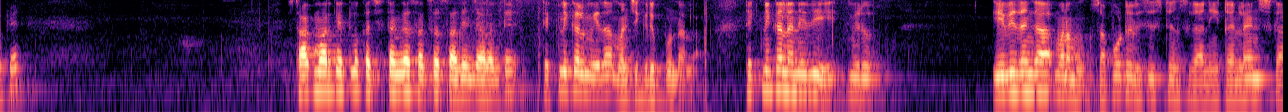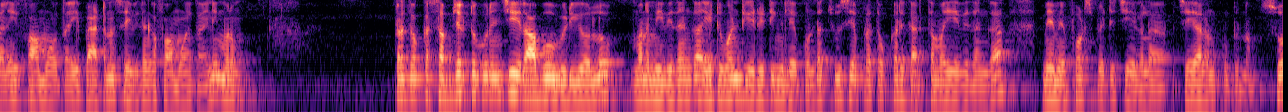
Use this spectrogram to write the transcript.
ఓకే? స్టాక్ మార్కెట్లో ఖచ్చితంగా సక్సెస్ సాధించాలంటే టెక్నికల్ మీద మంచి గ్రిప్ ఉండాలి. టెక్నికల్ అనేది మీరు ఏ విధంగా మనము సపోర్ట్ రెసిస్టెన్స్ కానీ ట్రెండ్ లైన్స్ కానీ ఫామ్ అవుతాయి ప్యాటర్న్స్ ఏ విధంగా ఫామ్ అవుతాయని మనం ప్రతి ఒక్క సబ్జెక్టు గురించి రాబో వీడియోలో మనం ఈ విధంగా ఎటువంటి ఎడిటింగ్ లేకుండా చూసే ప్రతి ఒక్కరికి అర్థమయ్యే విధంగా మేము ఎఫర్ట్స్ పెట్టి చేయగల చేయాలనుకుంటున్నాం. సో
